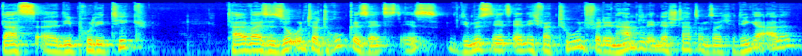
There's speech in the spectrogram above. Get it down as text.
dass äh, die Politik teilweise so unter Druck gesetzt ist, die müssen jetzt endlich was tun für den Handel in der Stadt und solche Dinge alle.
